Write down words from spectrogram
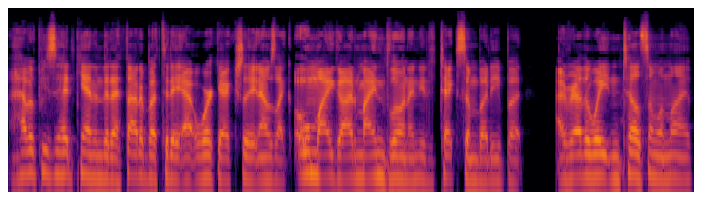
I have a piece of head headcanon that I thought about today at work actually, and I was like, oh my god, mind blown. I need to text somebody, but I'd rather wait and tell someone live.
